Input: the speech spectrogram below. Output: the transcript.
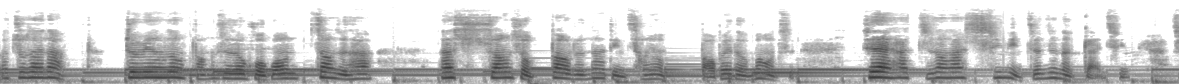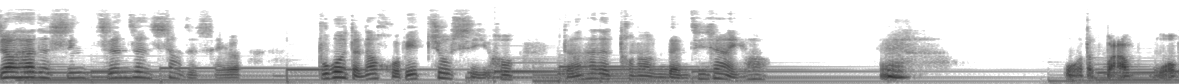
他坐在那，对面那栋房子的火光照着他，他双手抱着那顶藏有宝贝的帽子。现在他知道他心里真正的感情，知道他的心真正向着谁了。不过等到火被救熄以后，等到他的头脑冷静下来以后，嗯，我的把我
